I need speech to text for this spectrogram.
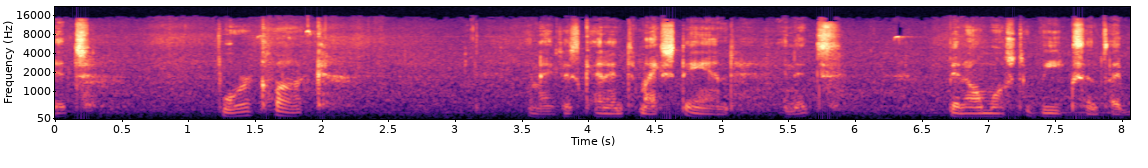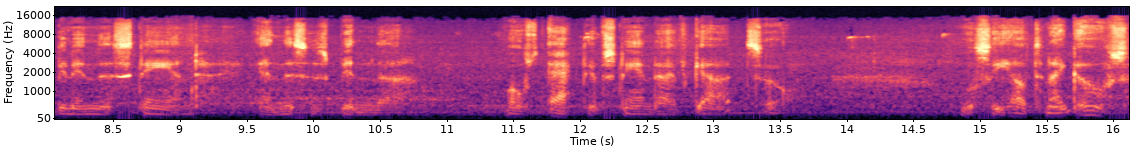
it's 4 o'clock and I just got into my stand and it's been almost a week since I've been in this stand and this has been the most active stand I've got so we'll see how tonight goes.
